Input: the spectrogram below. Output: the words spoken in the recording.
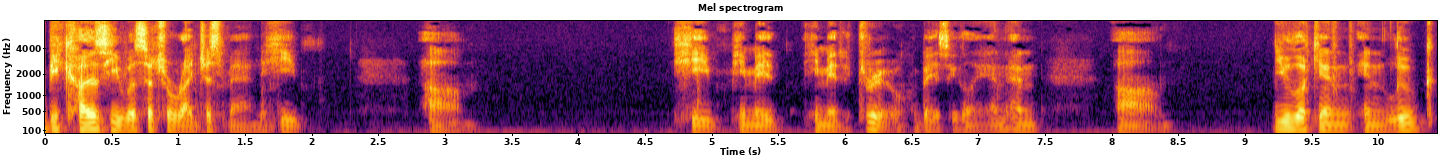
because he was such a righteous man, he um, he he made he made it through basically, and and um, you look in in Luke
